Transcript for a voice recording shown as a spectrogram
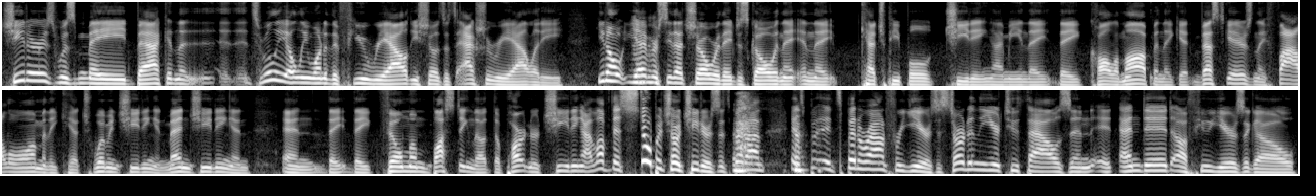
Cheaters was made back in the it's really only one of the few reality shows that's actually reality. You know, you ever see that show where they just go and they and they catch people cheating? I mean, they they call them up and they get investigators and they follow them and they catch women cheating and men cheating and and they they film them busting the the partner cheating. I love this stupid show Cheaters. It's been on it's it's been around for years. It started in the year 2000. It ended a few years ago.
